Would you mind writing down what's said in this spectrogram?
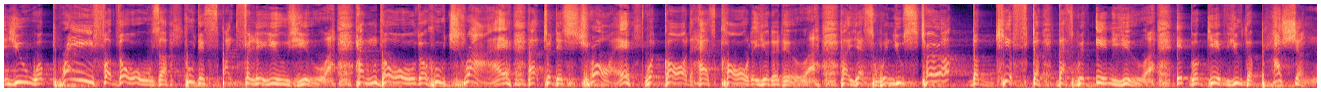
you will pray for those uh, who despitefully use you and those who try to destroy what God has called you to do. Yes, when you stir up the gift that's within you, it will give you the passion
